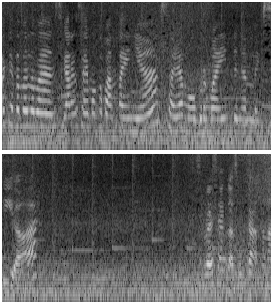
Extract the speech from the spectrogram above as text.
Oke teman-teman, sekarang saya mau ke pantainya. Saya mau bermain dengan Lexi ya. Sebenarnya saya nggak suka kena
